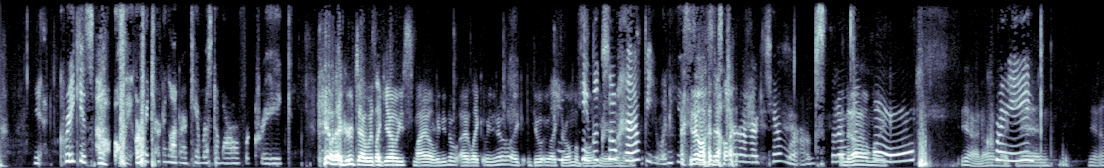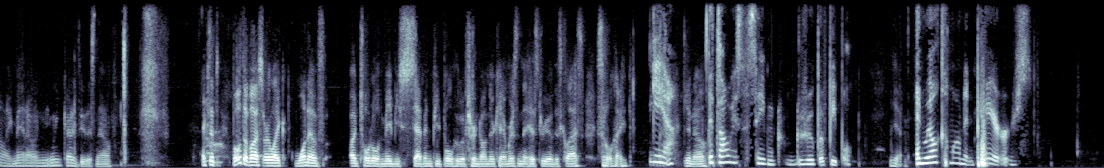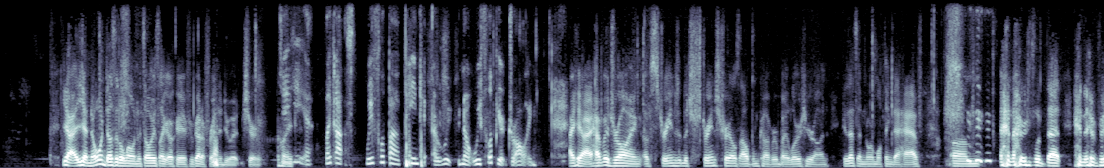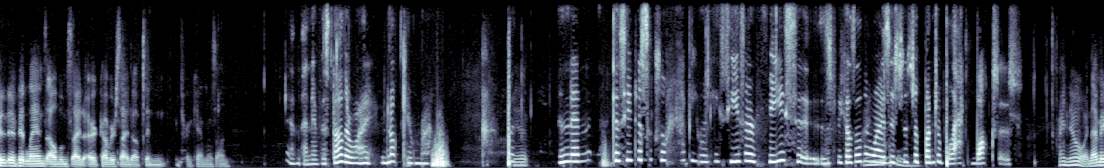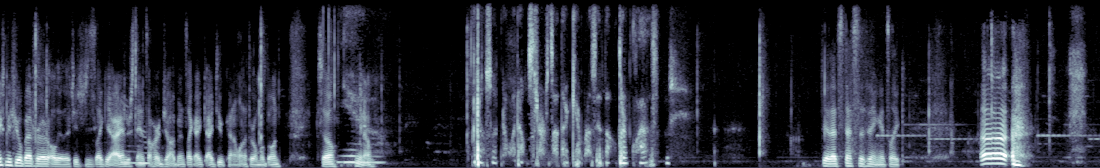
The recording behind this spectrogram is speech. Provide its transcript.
Yeah, Craig is. Oh wait, are we turning on our cameras tomorrow for Craig? yo, that group chat was like, yo, he smile. We need to, I like, we need to like do it, like throw him a he bone looks here. so and happy when he I sees know, I us turn on our cameras. Know, I'm like- "Oh." Yeah, no, I'm Craig. like, man, you know, like, man, I, we gotta do this now. Except both of us are like one of a total of maybe seven people who have turned on their cameras in the history of this class. So like, yeah, you know, it's always the same gr- group of people. Yeah. and we all come on in pairs. Yeah, yeah. No one does it alone. It's always like, okay, if you've got a friend to do it, sure. Like, yeah, like us. We flip a paint. We, no, we flip your drawing. I, yeah, I have a drawing of Strange the Strange Trails album cover by Lord Huron because that's a normal thing to have. Um, and I would flip that, and if it if it lands album side or cover side up, then turn cameras on. And then if it's the other way, no camera. Yeah. And then, because he just looks so happy when he sees our faces. Because otherwise, it's just a bunch of black boxes. I know, and that makes me feel bad for all the other teachers. It's like, yeah, I understand it's a hard job, and it's like I, I do kind of want to throw him a bone. So, Yeah. you know, But also, no one else turns on their cameras in the other classes. yeah, that's that's the thing. It's like, uh,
